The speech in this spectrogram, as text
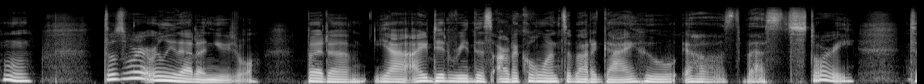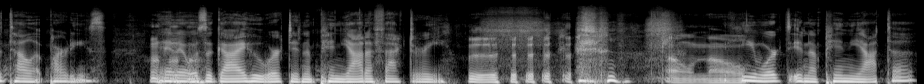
Hmm. Those weren't really that unusual. But um, yeah, I did read this article once about a guy who oh, it's the best story to tell at parties. and it was a guy who worked in a pinata factory. Oh no. He worked in a pinata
